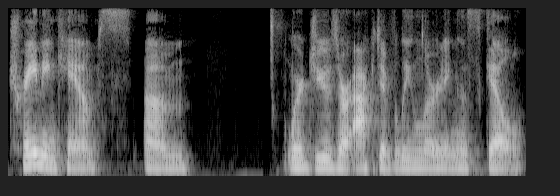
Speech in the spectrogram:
training camps um, where Jews are actively learning a skill.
